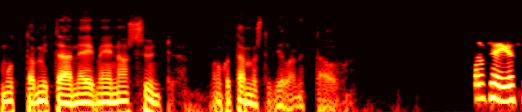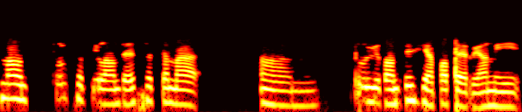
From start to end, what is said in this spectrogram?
mutta mitään ei meinaa syntyä. Onko tämmöistä tilannetta ollut? Tosiaan, jos mä oon tuossa tilanteessa, että mä ähm, tuijotan tyhjää paperia, niin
